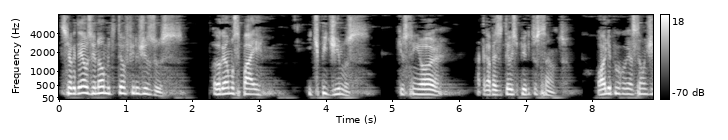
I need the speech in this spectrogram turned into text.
Senhor Deus, em nome do teu filho Jesus, oramos, Pai, e te pedimos que o Senhor, através do teu Espírito Santo, olhe para o coração de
